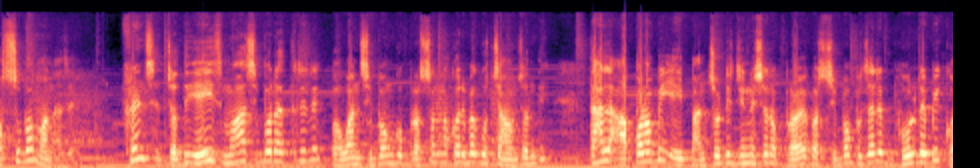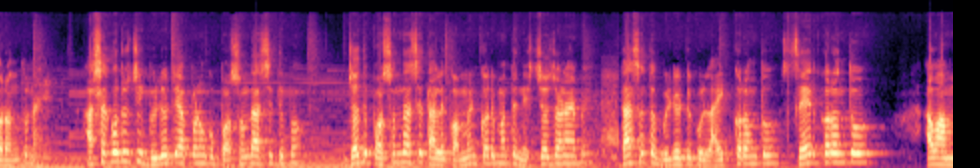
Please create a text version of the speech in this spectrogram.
ଅଶୁଭ ମନାଯାଏ। ଫ୍ରେଣ୍ଡସ୍ ଯଦି ଏହି ମହାଶିବରାତ୍ରିରେ ଭଗବାନ ଶିବଙ୍କୁ ପ୍ରସନ୍ନ କରିବାକୁ ଚାହୁଁଛନ୍ତି ତାହେଲେ ଆପଣ ବି ଏହି ପାଞ୍ଚଟି ଜିନିଷର ପ୍ରୟୋଗ ଶିବ ପୂଜାରେ ଭୁଲରେ ବି କରନ୍ତୁ ନାହିଁ। ଆଶା କରୁଛି ଭିଡ଼ିଓଟି ଆପଣଙ୍କୁ ପସନ୍ଦ ଆସିଥିବ। ଯଦି ପସନ୍ଦ ଆସେ ତାହେଲେ କମେଣ୍ଟ କରି ମୋତେ ନିଶ୍ଚୟ ଜଣାଇବେ। ତା ସହିତ ଭିଡ଼ିଓଟିକୁ ଲାଇକ୍ କରନ୍ତୁ ସେୟାର କରନ୍ତୁ। ଆଉ ଆମ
